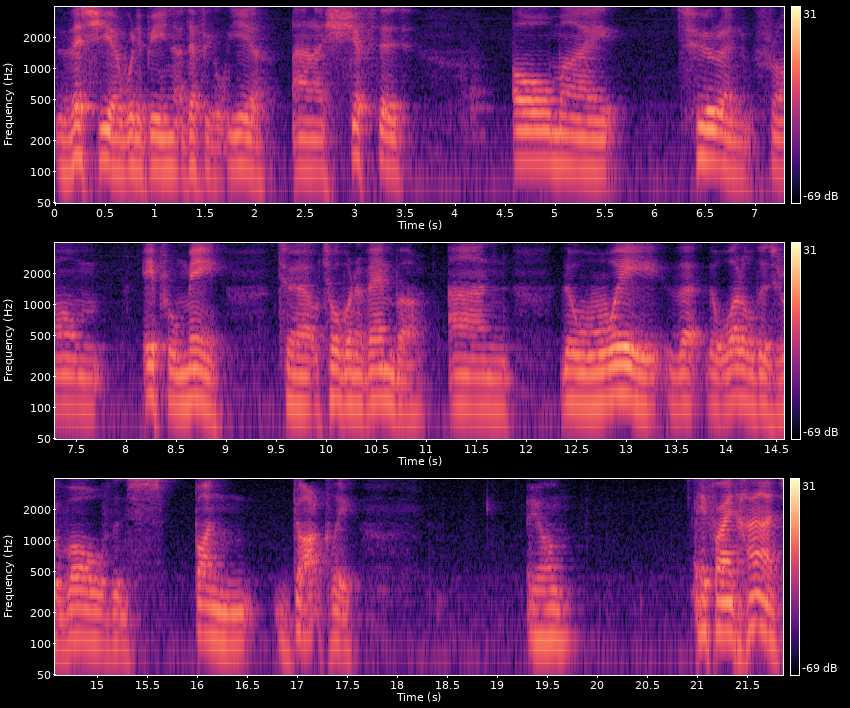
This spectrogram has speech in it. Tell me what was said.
this year would have been a difficult year, and I shifted all my touring from April, May to October, November, and the way that the world has revolved and spun darkly, you know, if I'd had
